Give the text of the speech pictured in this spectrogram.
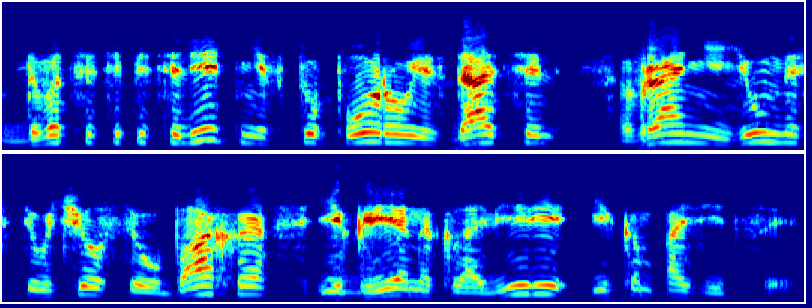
25-летний в ту пору издатель в ранней юности учился у Баха игре на клавире и композиции.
